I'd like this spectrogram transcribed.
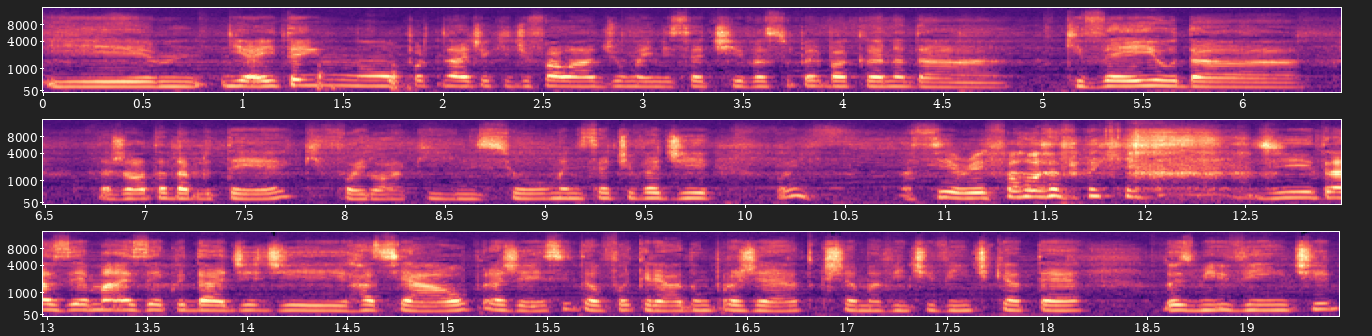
E, e aí tem uma oportunidade aqui de falar de uma iniciativa super bacana da, que veio da, da JWT, que foi lá que iniciou uma iniciativa de. Oi, a Siri falando aqui. De trazer mais equidade de racial para a agência. Então foi criado um projeto que chama 2020, que até 2020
